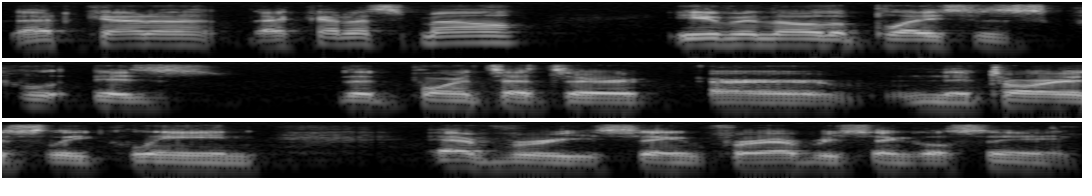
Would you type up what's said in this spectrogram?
That kind of that kind of smell. Even though the place is cl- is the porn sets are are notoriously clean every sing for every single scene.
